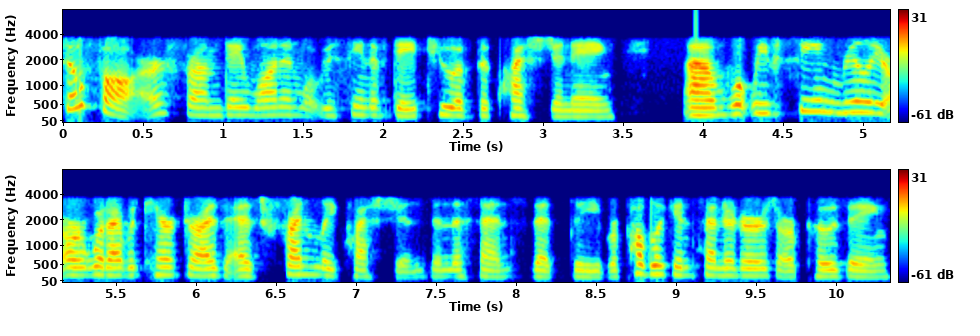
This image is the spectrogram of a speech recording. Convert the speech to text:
So far, from day one and what we've seen of day two of the questioning, um, what we've seen really are what I would characterize as friendly questions in the sense that the Republican senators are posing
